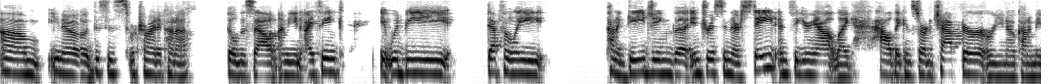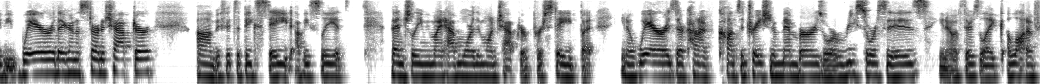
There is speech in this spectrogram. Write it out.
Um, you know, this is, we're trying to kind of build this out. I mean, I think it would be definitely kind of gauging the interest in their state and figuring out like how they can start a chapter or, you know, kind of maybe where they're going to start a chapter. Um, if it's a big state, obviously, it's eventually we might have more than one chapter per state. But you know, where is there kind of concentration of members or resources? You know, if there's like a lot of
